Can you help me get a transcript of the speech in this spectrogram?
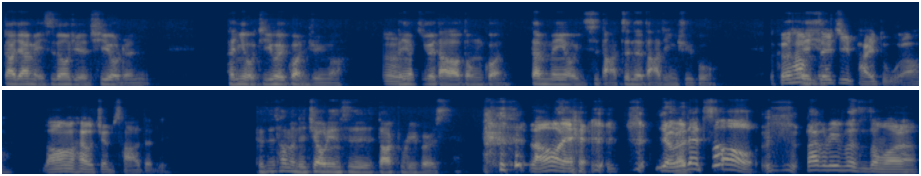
大家每次都觉得七六人很有机会冠军嘛，很有机会打到东冠，但没有一次打真的打进去过。可是他们这一季排毒了，然后还有 James Harden。可是他们的教练是 Dark Rivers。然后嘞，有人在凑，Dark Rivers 怎么了？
